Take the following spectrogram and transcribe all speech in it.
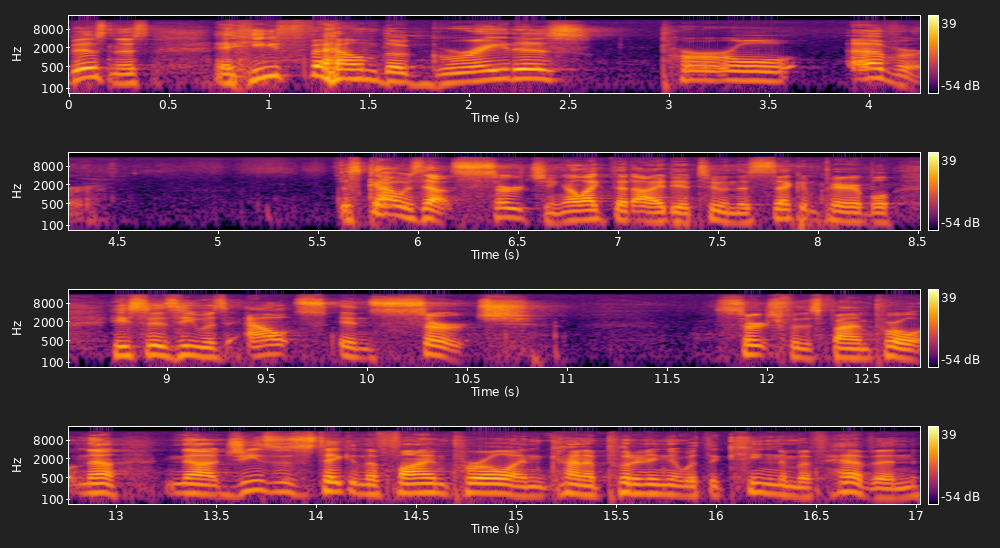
business, and he found the greatest pearl ever. This guy was out searching. I like that idea too. In the second parable, he says he was out in search. Search for this fine pearl. Now, now Jesus is taking the fine pearl and kind of putting it with the kingdom of heaven.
